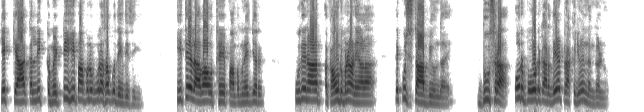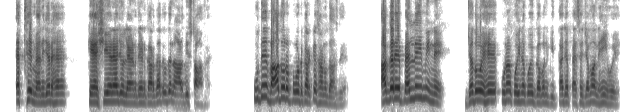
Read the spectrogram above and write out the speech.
ਕਿ ਕਿਆ ਕੱਲੀ ਕਮੇਟੀ ਹੀ ਪੰਪ ਨੂੰ ਪੂਰਾ ਸਭ ਕੁਝ ਦੇਖਦੀ ਸੀਗੀ। ਇਹ ਤੋਂ ਇਲਾਵਾ ਉੱਥੇ ਪੰਪ ਮੈਨੇਜਰ, ਉਹਦੇ ਨਾਲ ਅਕਾਊਂਟ ਬਣਾਉਣੇ ਵਾਲਾ ਤੇ ਕੁਝ ਸਟਾਫ ਵੀ ਹੁੰਦਾ ਹੈ। ਦੂਸਰਾ, ਉਹ ਰਿਪੋਰਟ ਕਰਦੇ ਆ ਟਰੱਕ ਯੂਨੀਅਨ ਲੰਗਣ ਨੂੰ। ਇੱਥੇ ਮੈਨੇਜਰ ਹੈ, ਕੈਸ਼ੀਅਰ ਹੈ ਜੋ ਲੈਣ ਦੇਣ ਕਰਦਾ ਤੇ ਉਹਦੇ ਨਾਲ ਵੀ ਸਟਾਫ ਹੈ। ਉਹਦੇ ਬਾਅਦ ਉਹ ਰਿਪੋਰਟ ਕਰਕੇ ਸਾਨੂੰ ਦੱਸਦੇ ਆ। ਅਗਰ ਇਹ ਪਹਿਲੇ ਹੀ ਮਹੀਨੇ ਜਦੋਂ ਇਹ ਉਹਨਾਂ ਕੋਈ ਨਾ ਕੋਈ ਗਵਨ ਕੀਤਾ ਜਾਂ ਪੈਸੇ ਜਮ੍ਹਾਂ ਨਹੀਂ ਹੋਏ,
